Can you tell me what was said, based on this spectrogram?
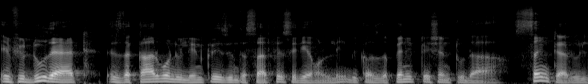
if you do that is the carbon will increase in the surface area only because the penetration to the center will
